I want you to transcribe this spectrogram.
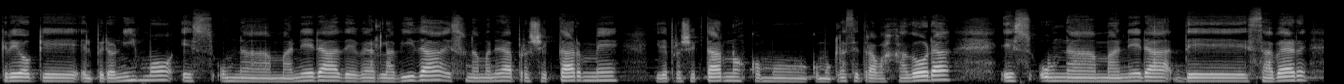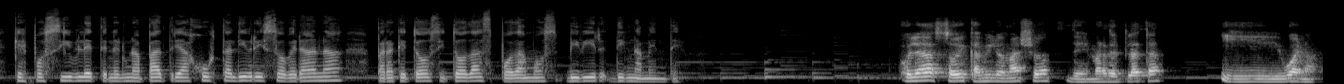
Creo que el peronismo es una manera de ver la vida, es una manera de proyectarme y de proyectarnos como, como clase trabajadora, es una manera de saber que es posible tener una patria justa, libre y soberana para que todos y todas podamos vivir dignamente. Hola, soy Camilo Mayo de Mar del Plata y bueno,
